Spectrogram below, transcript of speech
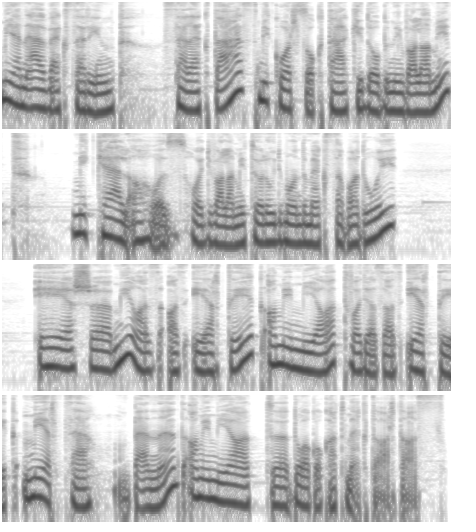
Milyen elvek szerint szelektálsz, mikor szoktál kidobni valamit, mi kell ahhoz, hogy valamitől úgymond megszabadulj, és mi az az érték, ami miatt, vagy az az érték mérce benned, ami miatt dolgokat megtartasz.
